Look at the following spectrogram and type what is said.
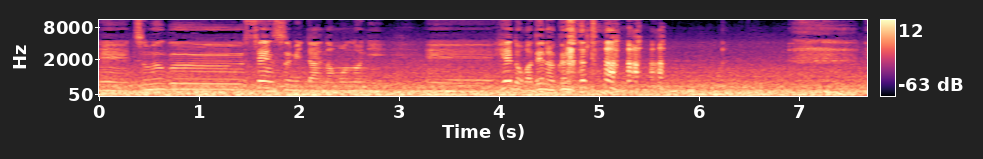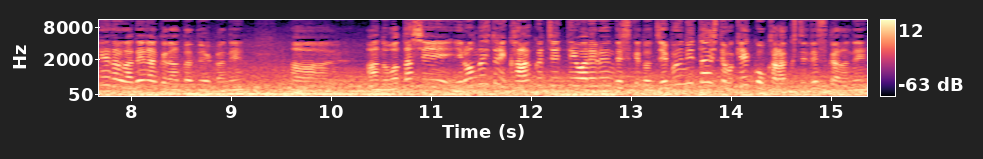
えー、紡ぐセンスみたいなものに、えー、ヘドが出なくなった。ヘドが出なくなったというかね。はい。あの私いろんな人に辛口って言われるんですけど自分に対しても結構辛口ですからね。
